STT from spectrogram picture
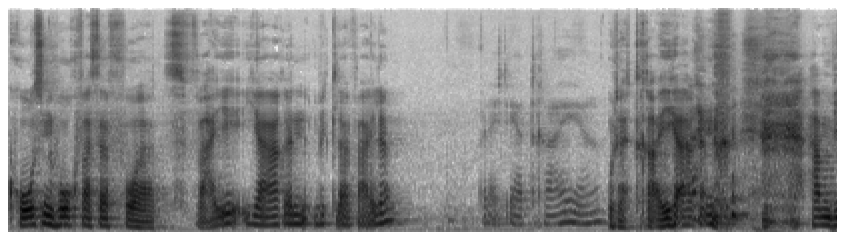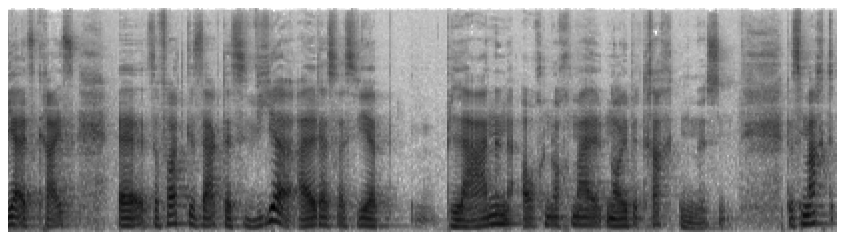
großen Hochwasser vor zwei Jahren mittlerweile, vielleicht eher drei, ja. Oder drei Jahren haben wir als Kreis äh, sofort gesagt, dass wir all das, was wir planen, auch nochmal neu betrachten müssen. Das macht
